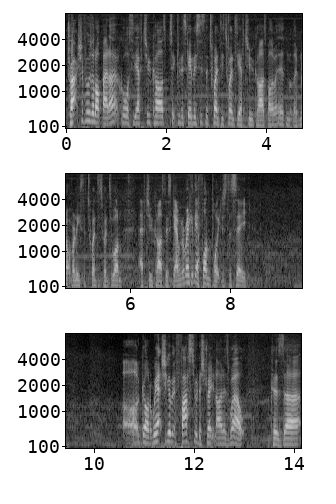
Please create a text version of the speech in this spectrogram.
Traction feels a lot better. Of course, the F2 cars, particularly this game, this is the 2020 F2 cars, by the way. They've not released the 2021 F2 cars this game. I'm going to break at the F1 point just to see. Oh, God. We actually go a bit faster in a straight line as well. Because uh,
